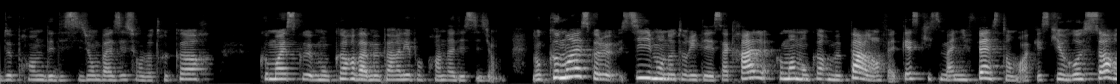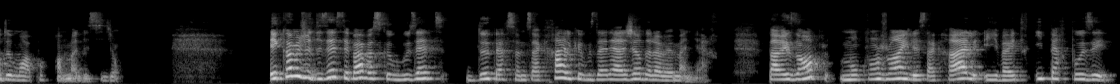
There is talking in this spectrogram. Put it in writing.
de prendre des décisions basées sur votre corps. Comment est-ce que mon corps va me parler pour prendre la décision? Donc, comment est-ce que, si mon autorité est sacrale, comment mon corps me parle en fait? Qu'est-ce qui se manifeste en moi? Qu'est-ce qui ressort de moi pour prendre ma décision? Et comme je disais, c'est pas parce que vous êtes deux personnes sacrales que vous allez agir de la même manière. Par exemple, mon conjoint, il est sacral et il va être hyper posé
